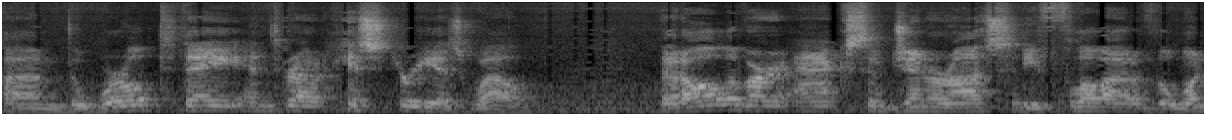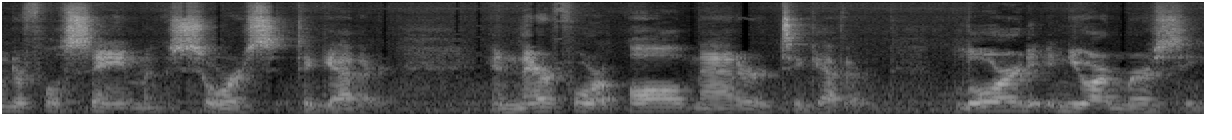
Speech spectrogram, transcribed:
um, the world today and throughout history as well. That all of our acts of generosity flow out of the wonderful same source together and therefore all matter together. Lord, in your mercy.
